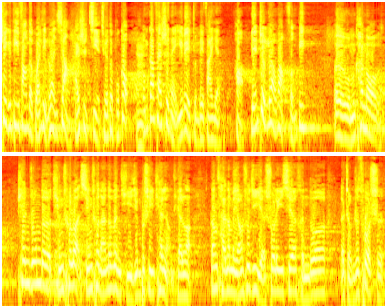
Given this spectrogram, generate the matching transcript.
这个地方的管理乱象还是解决的不够。我们刚才是哪一位准备发言？好，廉政瞭望冯斌。呃，我们看到片中的停车乱、行车难的问题已经不是一天两天了。刚才那么杨书记也说了一些很多呃整治措施。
